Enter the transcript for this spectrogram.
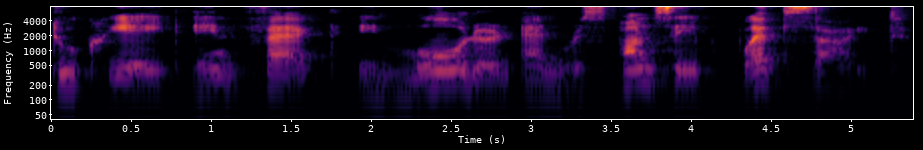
to create, in fact, a modern and responsive website.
